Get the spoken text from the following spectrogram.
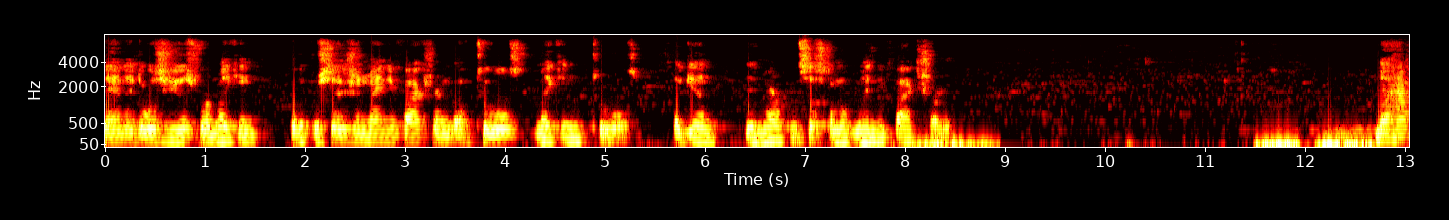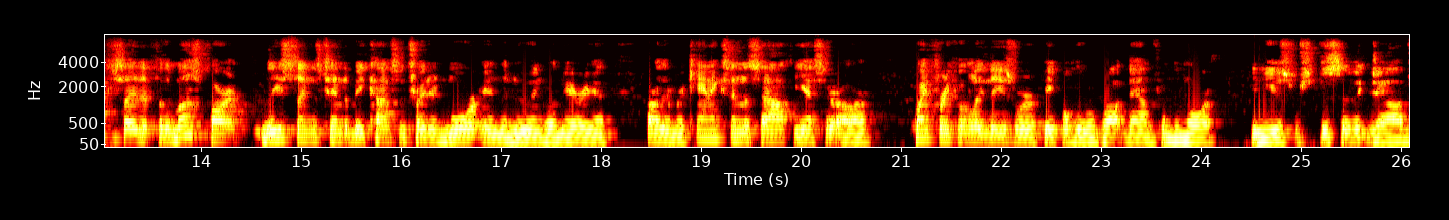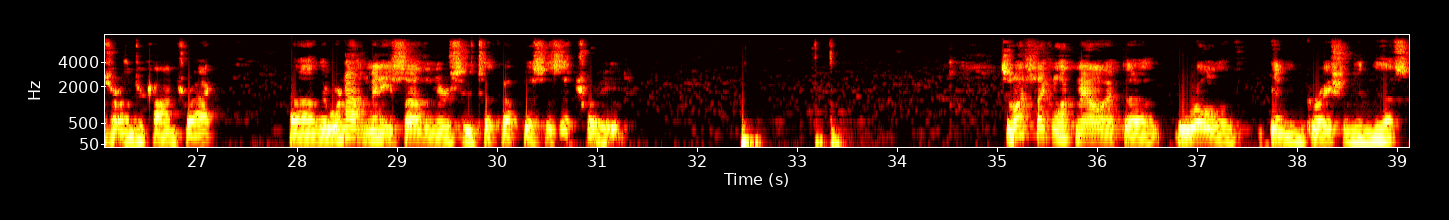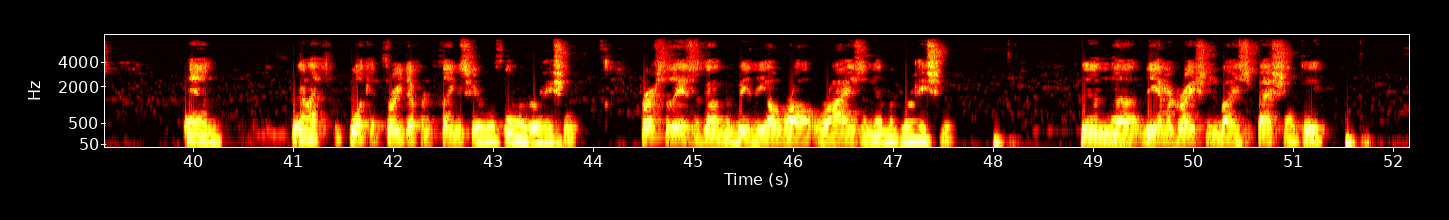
And it was used for making, for the precision manufacturing of tools, making tools. Again, the American system of manufacturing. Now, I have to say that for the most part, these things tend to be concentrated more in the New England area. Are there mechanics in the South? Yes, there are. Quite frequently, these were people who were brought down from the North and used for specific jobs or under contract. Uh, there were not many Southerners who took up this as a trade. So let's take a look now at the role of immigration in this. And we're going to look at three different things here with immigration. First of these is going to be the overall rise in immigration. Then uh, the immigration by specialty.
